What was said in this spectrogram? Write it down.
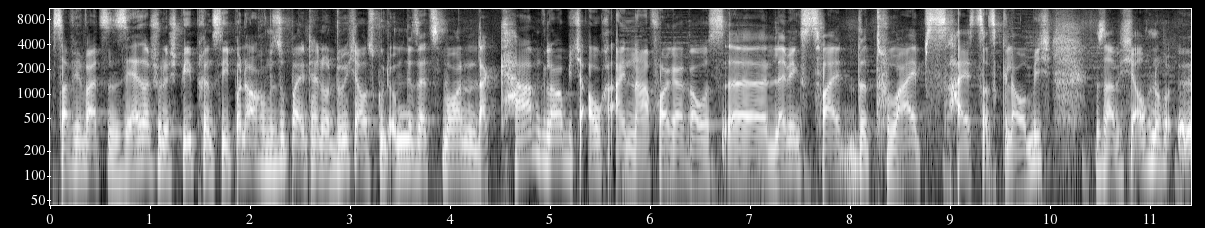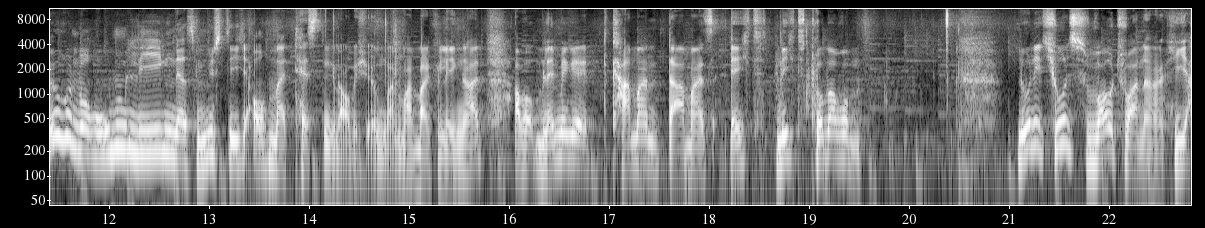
Ist auf jeden Fall ein sehr, sehr schönes Spielprinzip und auch im Super Nintendo durch durchaus gut umgesetzt worden. Da kam, glaube ich, auch ein Nachfolger raus. Äh, Lemmings 2 The Tribes heißt das, glaube ich. Das habe ich ja auch noch irgendwo rumliegen. Das müsste ich auch mal testen, glaube ich, irgendwann mal bei Gelegenheit. Aber um Lemminge kam man damals echt nicht drum herum. Looney Tunes Roadrunner, ja,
